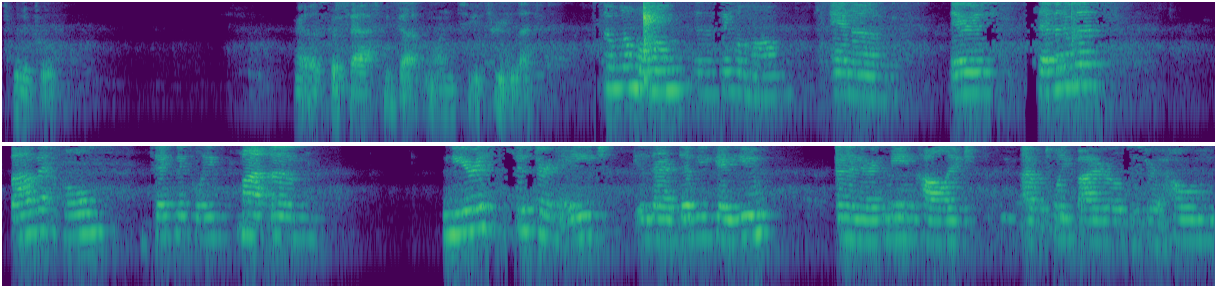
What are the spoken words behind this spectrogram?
It's really cool. All right, let's go fast. We've got one, two, three left. So my mom is a single mom, and um, there's seven of us, five at home, technically. My um, nearest sister in age is at WKU, and then there's me in college. I have a 25 year old sister at home who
